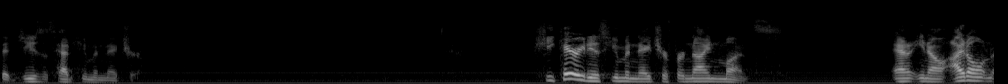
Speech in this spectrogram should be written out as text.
that Jesus had human nature? She carried his human nature for nine months. And, you know, I don't,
